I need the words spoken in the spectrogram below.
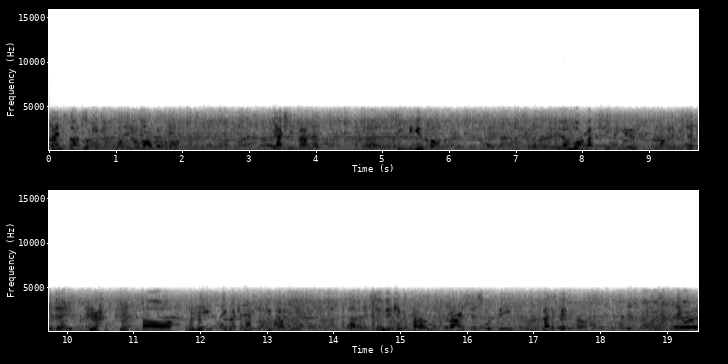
Ben started looking at possible hardware parts. He actually found a, uh, a CPU part. You know more about the CPU, not going to be said today. oh. they, they recommended a few companies, uh, but it soon became apparent that Varisys would be a better fit for us. They were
